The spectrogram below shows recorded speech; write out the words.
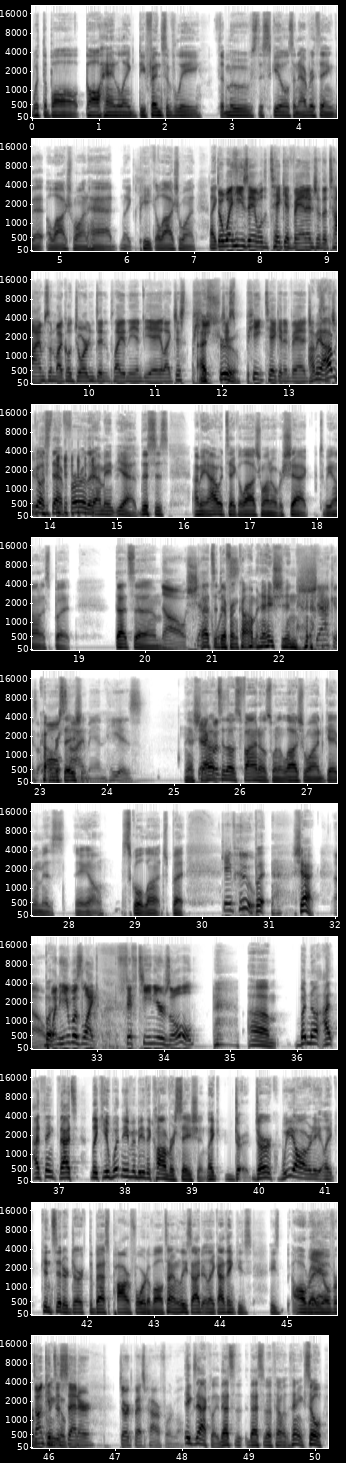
with the ball, ball handling, defensively, the moves, the skills, and everything that Olajuwon had, like peak Olajuwon, like the way he's able to take advantage of the times when Michael Jordan didn't play in the NBA, like just peak, That's true. just peak taking advantage. I of mean, I would go a step further. I mean, yeah, this is. I mean, I would take Olajuwon over Shaq to be honest, but that's um, no, Shaq that's a was- different combination. Shaq is conversation. all time, man. He is. yeah, shout out was- to those finals when Olajuwon gave him his you know school lunch, but Gave who? but Shaq, oh, but- when he was like 15 years old. um. But no, I, I think that's like it wouldn't even be the conversation. Like Dir- Dirk, we already like consider Dirk the best power forward of all time. At least I do. Like I think he's he's already Yeah, over. Duncan's you a center. Dirk best power forward of all. Exactly. That's the, that's the thing. So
